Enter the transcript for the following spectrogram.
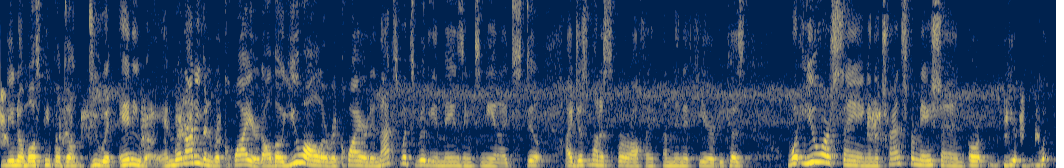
you know most people don't do it anyway. And we're not even required although you all are required. And that's what's really amazing to me. And i still i just want to spur off a, a minute here because what you are saying in the transformation or your, what,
